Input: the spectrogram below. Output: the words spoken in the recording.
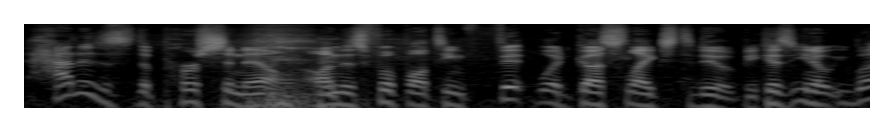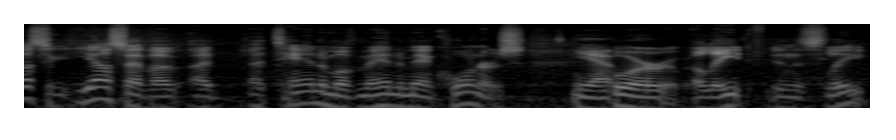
How does the personnel on this football team fit what Gus likes to do? Because you know you also, you also have a, a, a tandem of man-to-man corners Yep. who are elite in this league.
